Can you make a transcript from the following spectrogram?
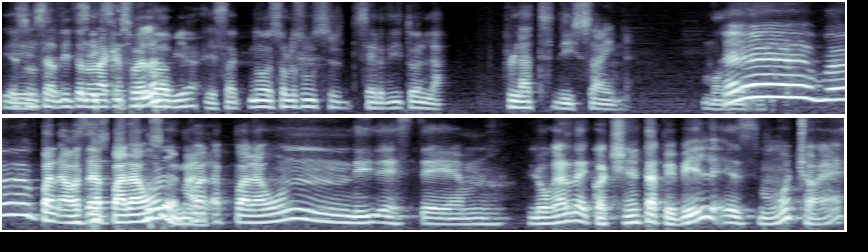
¿Es eh, un cerdito en una cazuela? Todavía. Exacto. No, solo es un cer- cerdito en la flat design. Eh, bueno, para, o sea, para no un, para, para un este mm, lugar de cochineta pibil es mucho, ¿eh?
